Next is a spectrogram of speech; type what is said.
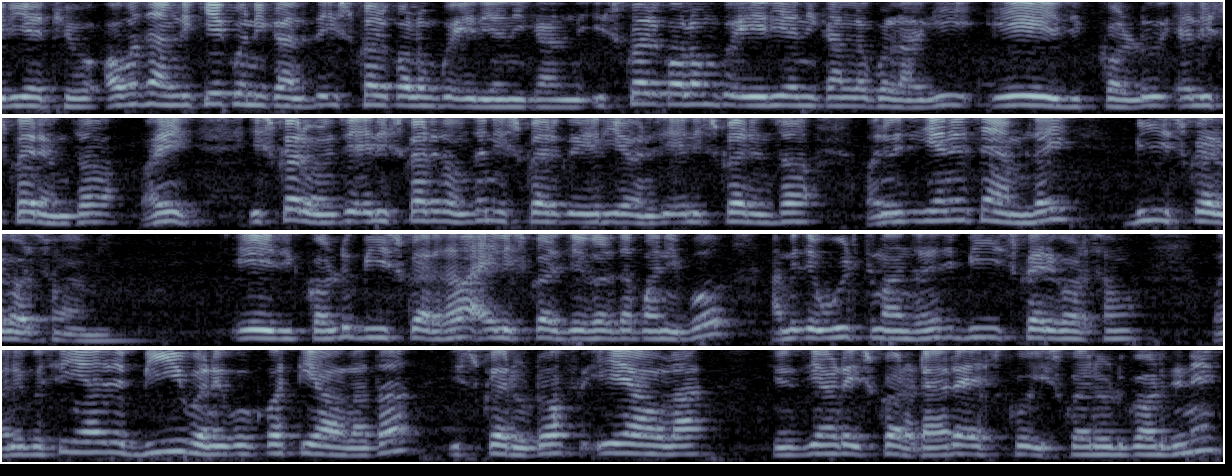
एरिया थियो। अब चाहिँ हामीले के को निकाल्ने त स्क्वायर कलमको एरिया निकाल्ने। स्क्वायर कलमको एरिया निकाल्नको लागि A is equal to L square हुन्छ है? स्क्वायर भने चाहिँ एल स्क्वायर त हुन्छ नि स्क्वायरको एरिया भने चाहिँ एल स्क्वायर हुन्छ। भनेपछि यहाँनिर चाहिँ हामीलाई बी स्क्वायर गर्छौँ हामी। A is equal to B square अथवा एल स्क्वायर जे गर्दा पनि भयो हामी चाहिँ विथ मान्छौँ भने चाहिँ बी स्क्वायर गर्छौँ। भनेपछि यहाँ चाहिँ बी भनेको कति आउला त? स्क्वायर रुट अफ ए आउला। यो चाहिँ यहाँबाट स्क्वायर हटाएर यसको स्क्वायर रुट गरिदिने।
